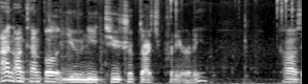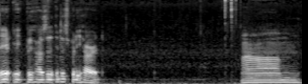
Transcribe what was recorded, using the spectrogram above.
And on Temple, you need two trip darts pretty early. Because it, it because it, it is pretty hard. Um,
